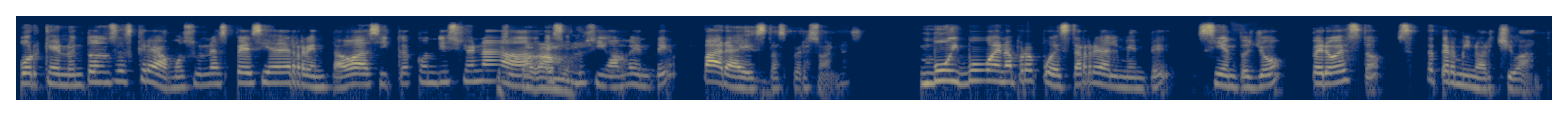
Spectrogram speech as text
¿Por qué no entonces creamos una especie de renta básica condicionada exclusivamente para estas personas? Muy buena propuesta realmente, siento yo, pero esto se terminó archivando.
